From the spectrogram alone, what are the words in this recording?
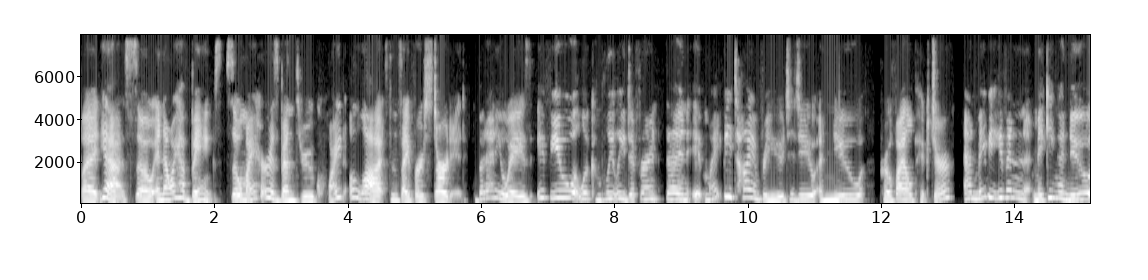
But yeah, so, and now I have bangs. So my hair has been through quite a lot since I first started. But, anyways, if you look completely different, then it might be time for you to do a new profile picture and maybe even making a new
